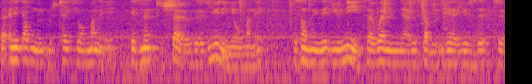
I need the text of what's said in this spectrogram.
That any government which takes your money is meant to show that it's using your money for something that you need. So when you know, this government here uses it to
